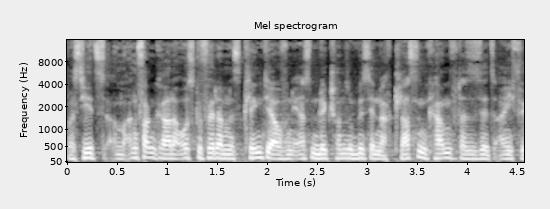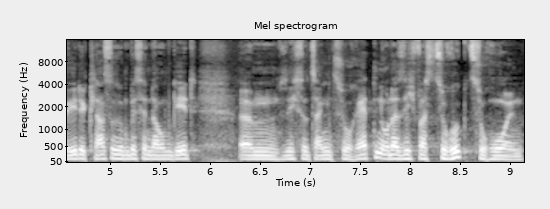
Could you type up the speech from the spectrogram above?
Was Sie jetzt am Anfang gerade ausgeführt haben, das klingt ja auf den ersten Blick schon so ein bisschen nach Klassenkampf, dass es jetzt eigentlich für jede Klasse so ein bisschen darum geht, ähm, sich sozusagen zu retten oder sich was zurückzuholen.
